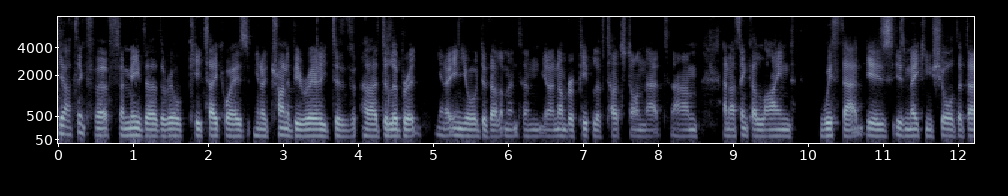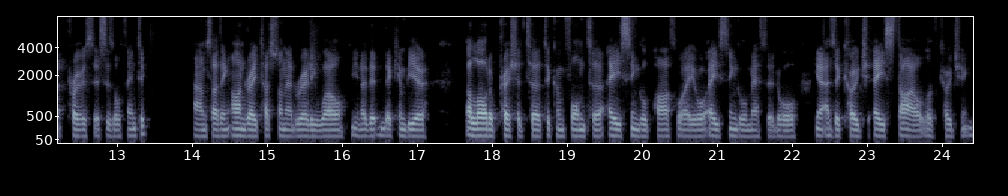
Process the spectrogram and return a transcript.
Yeah, I think for, for me, the, the real key takeaway is, you know, trying to be really uh, deliberate, you know, in your development. And, you know, a number of people have touched on that. Um, and I think aligned with that is, is making sure that that process is authentic. Um, so I think Andre touched on that really well. You know, that there can be a, a lot of pressure to, to conform to a single pathway or a single method or you know as a coach a style of coaching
